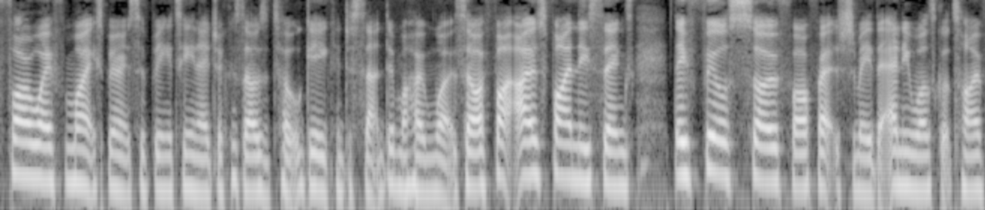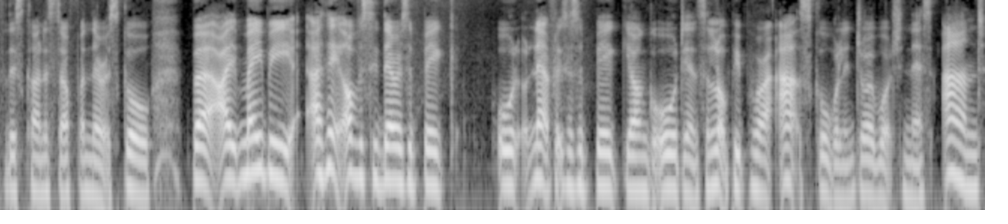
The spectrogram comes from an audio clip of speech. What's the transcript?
far away from my experience of being a teenager because I was a total geek and just sat and did my homework. So I find I always find these things they feel so far fetched to me that anyone's got time for this kind of stuff when they're at school. But I maybe I think obviously there is a big Netflix has a big younger audience, and a lot of people who are at school will enjoy watching this. And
